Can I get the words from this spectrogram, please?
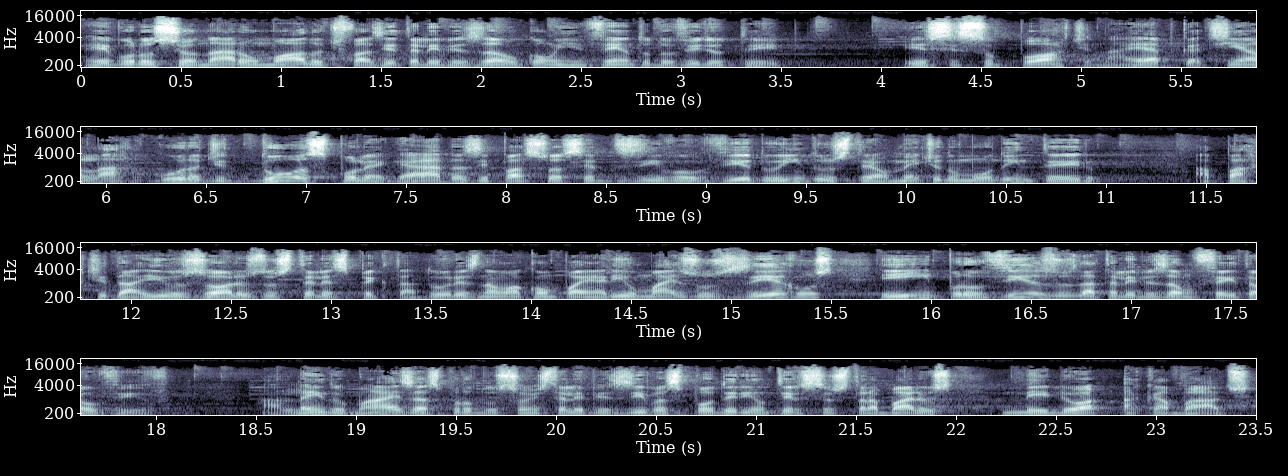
revolucionaram o modo de fazer televisão com o invento do videotape. Esse suporte, na época, tinha largura de duas polegadas e passou a ser desenvolvido industrialmente no mundo inteiro. A partir daí, os olhos dos telespectadores não acompanhariam mais os erros e improvisos da televisão feita ao vivo. Além do mais, as produções televisivas poderiam ter seus trabalhos melhor acabados.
